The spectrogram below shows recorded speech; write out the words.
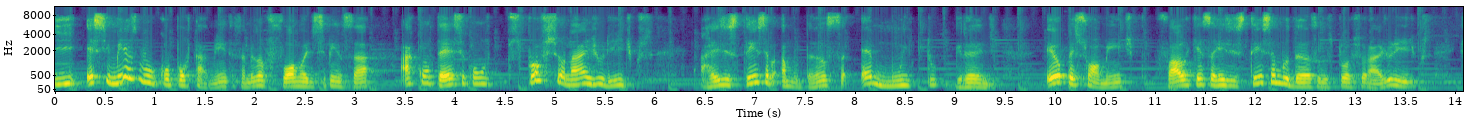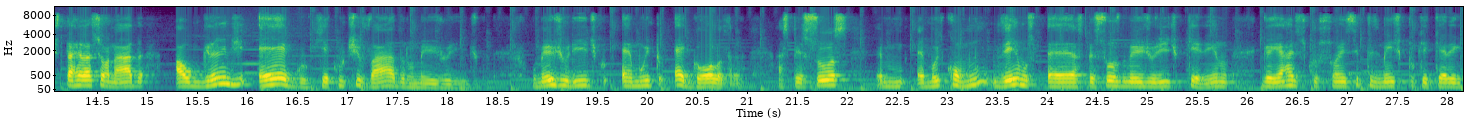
E esse mesmo comportamento, essa mesma forma de se pensar acontece com os profissionais jurídicos. A resistência à mudança é muito grande. Eu pessoalmente falo que essa resistência à mudança dos profissionais jurídicos está relacionada ao grande ego que é cultivado no meio jurídico. o meio jurídico é muito ególatra. As pessoas, é, é muito comum vermos é, as pessoas no meio jurídico querendo ganhar discussões simplesmente porque querem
